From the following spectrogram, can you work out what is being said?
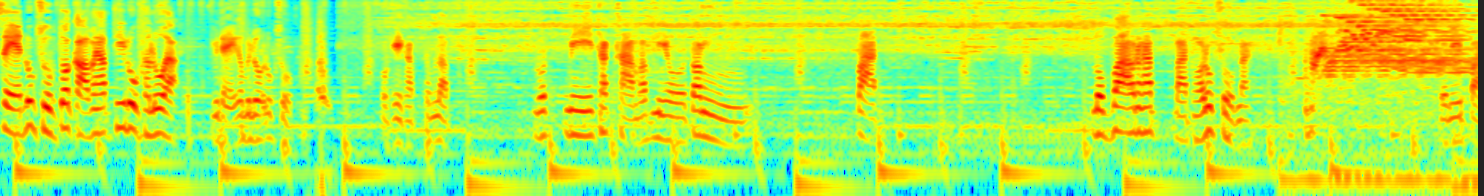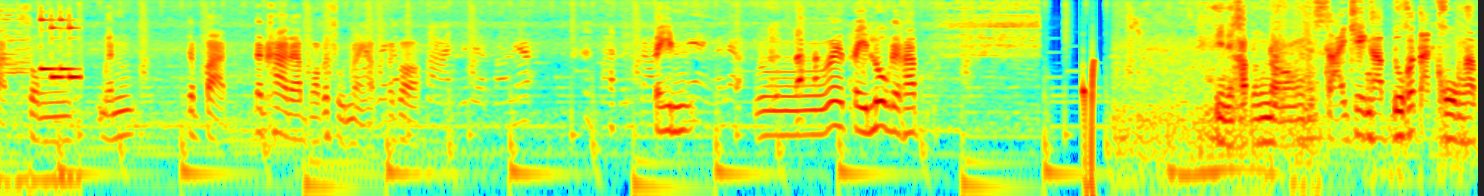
เศษลูกสูบตัวเก่าไหมครับที่ลูกทะลุอะอยู่ไหนก็ไม่รู้ลูกสูบโอเคครับสำหรับรถมีชักสามครับนิวต้องปาดหลบวาล์วนะครับ ปาดหัวลูกสูบนะ ตัวนี้ปาดทรงเหมือนจะปาดด้านข้างนะครับหัวกระสุนหน่อยครับ แล้วก็ ตีนแห้งแล้วเนี่ยโอ้ยตีนลูกเลยครับ นี่นะครับน้องๆสายเชงครับ ดูเขาตัดโครงครับ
